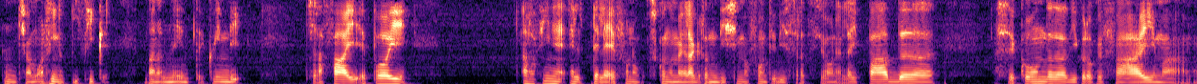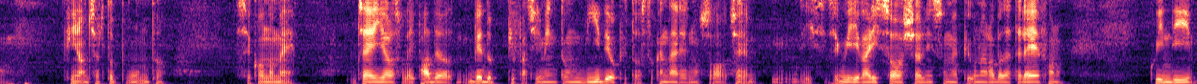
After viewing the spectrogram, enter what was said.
diciamo le notifiche banalmente, quindi ce la fai e poi alla fine è il telefono, secondo me la grandissima fonte di distrazione, l'iPad a seconda di quello che fai, ma fino a un certo punto, secondo me. Cioè io sull'iPad vedo più facilmente un video piuttosto che andare, non so, cioè seguire i vari social, insomma è più una roba da telefono. Quindi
